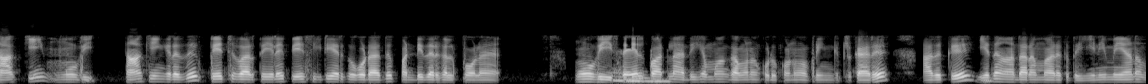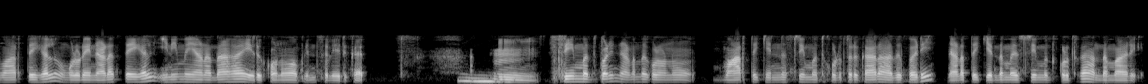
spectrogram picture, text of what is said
டாக்கி மூவி டாக்கிங்கிறது பேச்சுவார்த்தையிலே பேசிக்கிட்டே இருக்கக்கூடாது பண்டிதர்கள் போல. மூவி செயல்பாட்டுல அதிகமா கவனம் கொடுக்கணும் அப்படிங்கிட்டு இருக்காரு அதுக்கு எது ஆதாரமா இருக்குது? இனிமையான வார்த்தைகள் உங்களுடைய நடத்தைகள் இனிமையானதாக இருக்கணும் அப்படின்னு சொல்லியிருக்காரு. ஸ்ரீமத் படி நடந்துக்கணும் வார்த்தைக்கு என்ன ஸ்ரீமத் கொடுத்துருக்காரோ அதுபடி நடத்தைக்கு எந்த மாதிரி ஸ்ரீமத் கொடுத்துருக்காரோ அந்த மாதிரி.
